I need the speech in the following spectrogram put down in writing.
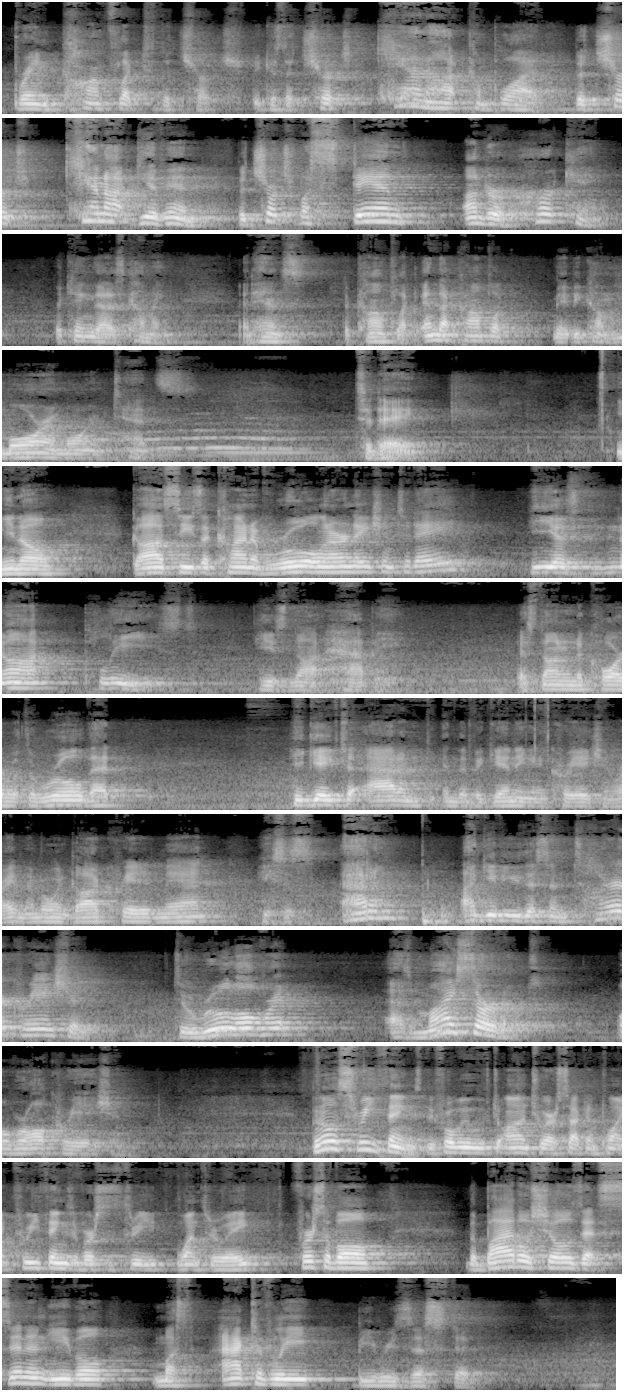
bring conflict to the church because the church cannot comply. The church cannot give in. The church must stand under her king, the king that is coming. And hence the conflict. And that conflict may become more and more intense today. You know, God sees a kind of rule in our nation today. He is not pleased. He's not happy. It's not in accord with the rule that he gave to Adam in the beginning in creation, right? Remember when God created man? He says, Adam, I give you this entire creation to rule over it as my servant over all creation. But those three things before we move on to our second point. Three things in verses 3, 1 through 8. First of all, the Bible shows that sin and evil must actively be resisted.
